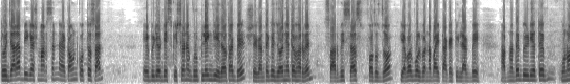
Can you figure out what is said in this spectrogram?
তো যারা বিকাশ মার্চেন্ট অ্যাকাউন্ট করতে চান এই ভিডিও ডিসক্রিপশনে গ্রুপ লিঙ্ক দিয়ে দেওয়া থাকবে। সেখান থেকে জয়েন হতে পারবেন। সার্ভিস চার্জ প্রযোজ্য। কি আবার বলবেন না ভাই টাকা কি লাগবে? আপনাদের ভিডিওতে কোনো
